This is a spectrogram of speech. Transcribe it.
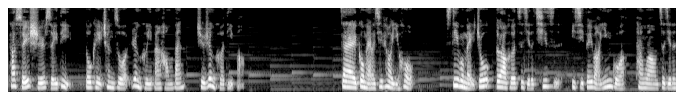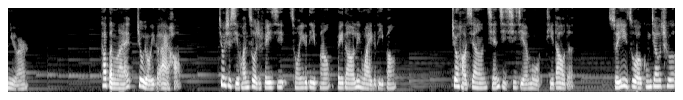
他随时随地都可以乘坐任何一班航班去任何地方。在购买了机票以后，Steve 每周都要和自己的妻子一起飞往英国探望自己的女儿。他本来就有一个爱好，就是喜欢坐着飞机从一个地方飞到另外一个地方，就好像前几期节目提到的，随意坐公交车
